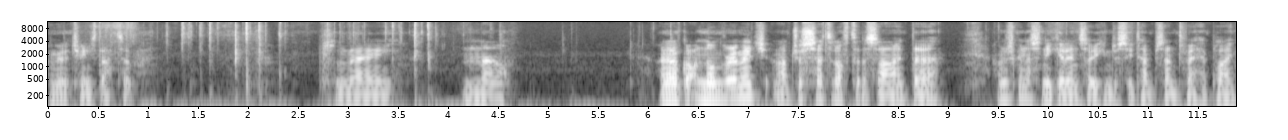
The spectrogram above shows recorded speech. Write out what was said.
I'm going to change that to play now. And then I've got another image and I've just set it off to the side there. I'm just going to sneak it in so you can just see 10% of it, hit play.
